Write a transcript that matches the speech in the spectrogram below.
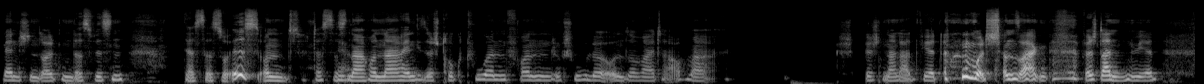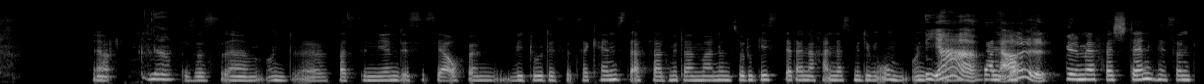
Menschen sollten das wissen, dass das so ist und dass das ja, nach und nach in diese Strukturen von Schule und so weiter auch mal geschnallert wird, wollte ich schon sagen, verstanden wird. Ja. Ja. Es ist, ähm, und äh, faszinierend ist es ja auch, wenn, wie du das jetzt erkennst, auch gerade mit deinem Mann und so, du gehst ja danach anders mit ihm um und Ja, dann auch voll. viel mehr Verständnis. Und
